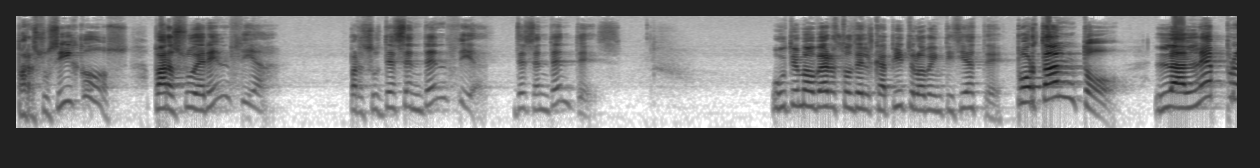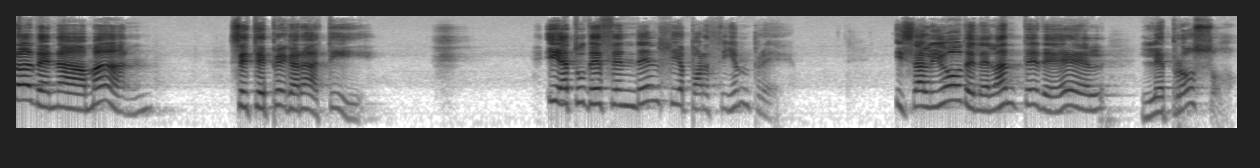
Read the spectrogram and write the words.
para sus hijos, para su herencia para sus descendencias, descendentes. Último verso del capítulo 27. Por tanto, la lepra de Naamán se te pegará a ti y a tu descendencia para siempre. Y salió de delante de él leproso,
